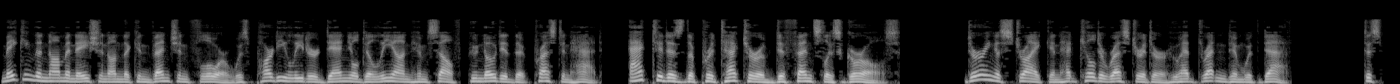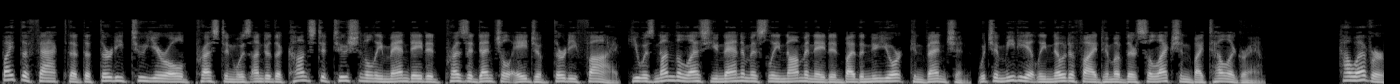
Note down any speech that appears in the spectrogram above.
Making the nomination on the convention floor was party leader Daniel de Leon himself, who noted that Preston had "...acted as the protector of defenseless girls." during a strike and had killed a restaurateur who had threatened him with death. Despite the fact that the 32-year-old Preston was under the constitutionally mandated presidential age of 35, he was nonetheless unanimously nominated by the New York Convention, which immediately notified him of their selection by telegram. However,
